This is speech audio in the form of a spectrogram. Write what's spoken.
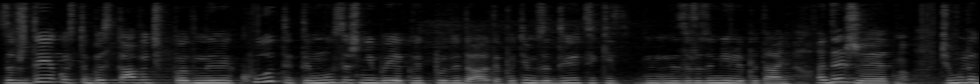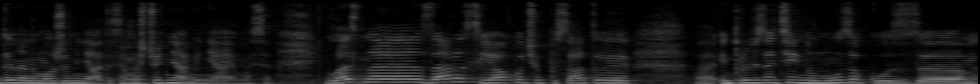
завжди якось тебе ставить в певний кут, і ти мусиш ніби як відповідати. Потім задають якісь незрозумілі питання: а де ж етно? Чому людина не може мінятися? Ми щодня міняємося. І, власне, зараз я хочу писати е, імпровізаційну музику з е,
